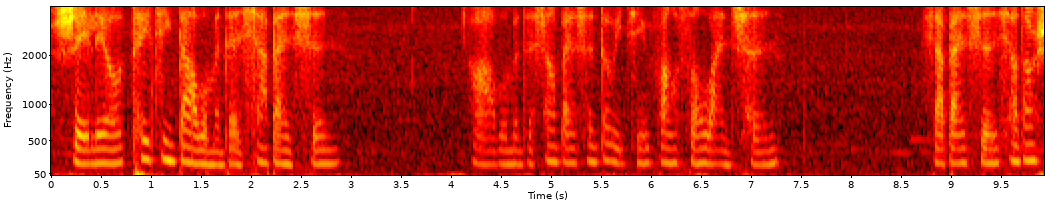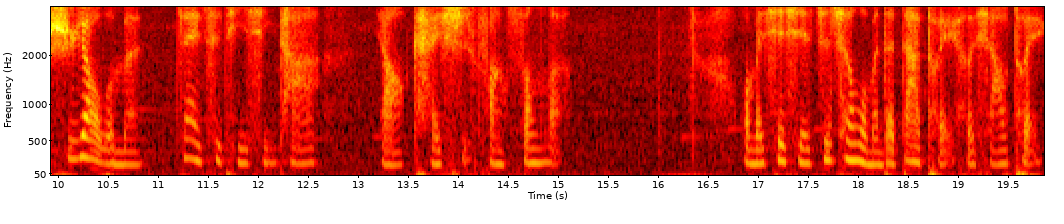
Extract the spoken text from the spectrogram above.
水流推进到我们的下半身，啊，我们的上半身都已经放松完成，下半身相当需要我们再次提醒他要开始放松了。我们谢谢支撑我们的大腿和小腿。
